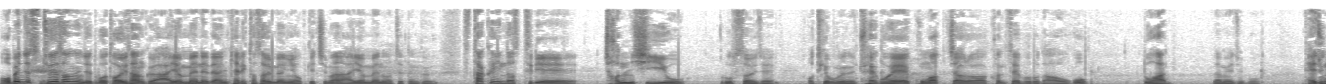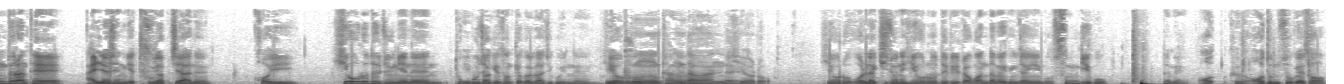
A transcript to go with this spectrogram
어벤져스 2에서는 이제 뭐 더 이상 그 아이언맨에 대한 캐릭터 설명이 없겠지만 아이언맨은 어쨌든 그 스타크 인더스트리의 전 CEO로서 이제 어떻게 보면 최고의 공학자 컨셉으로 나오고 또한 그다음에 이제 뭐 대중들한테 알려지는 게 두렵지 않은 거의 히어로들 중에는 독보적인 성격을 가지고 있는 히어로 위풍당당한 네. 히어로. 히어로 원래 기존의 히어로들이라고 한다면 굉장히 뭐 숨기고 그다음에 어, 그 어둠 속에서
